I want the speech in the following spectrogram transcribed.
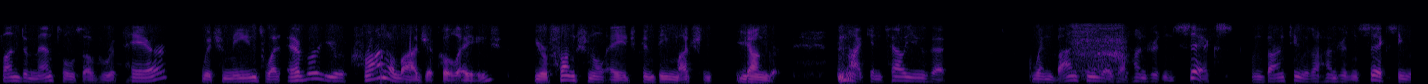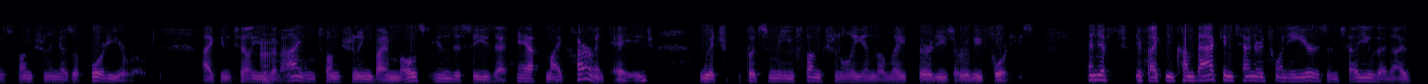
fundamentals of repair, which means whatever your chronological age, your functional age can be much younger. I can tell you that when Bhante was 106, when Bhante was 106, he was functioning as a 40 year old. I can tell you that I am functioning by most indices at half my current age, which puts me functionally in the late 30s, early 40s. And if, if I can come back in 10 or 20 years and tell you that I've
